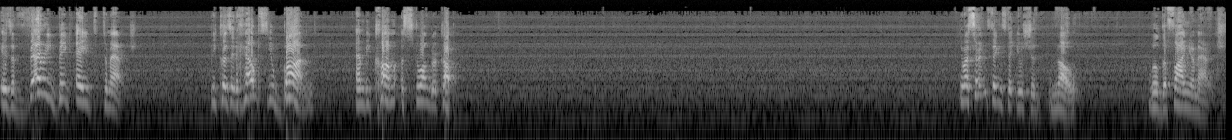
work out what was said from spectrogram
is a very big aid to marriage because it helps you bond and become a stronger couple. There are certain things that you should know will define your marriage.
